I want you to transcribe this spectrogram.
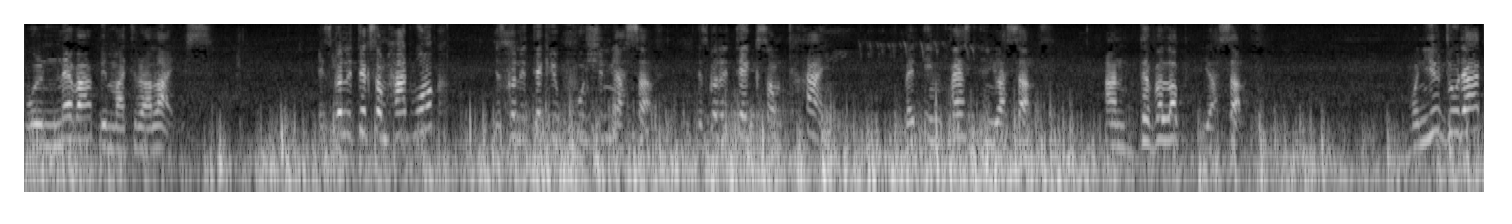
will never be materialized. It's going to take some hard work. It's going to take you pushing yourself. It's going to take some time. But invest in yourself and develop yourself. When you do that,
